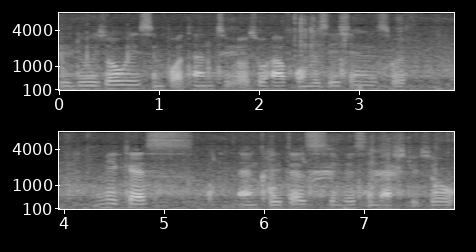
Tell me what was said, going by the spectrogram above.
we do, it's always important to also have conversations with makers and creators in this industry. So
